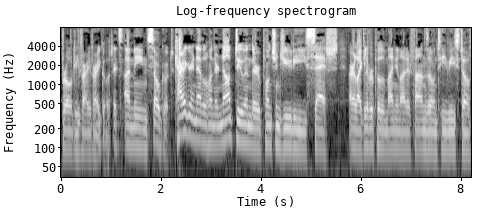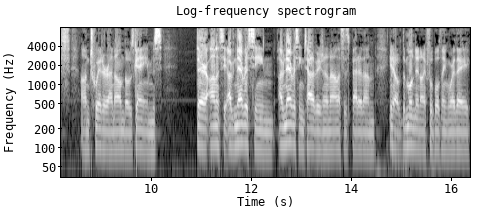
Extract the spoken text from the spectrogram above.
broadly very very good. It's I mean so good. Carragher and Neville when they're not doing their Punch and Judy set or like Liverpool Man United fan zone TV stuff on Twitter and on those games. They're honestly, I've never seen, I've never seen television analysis better than you know the Monday Night Football thing where they,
